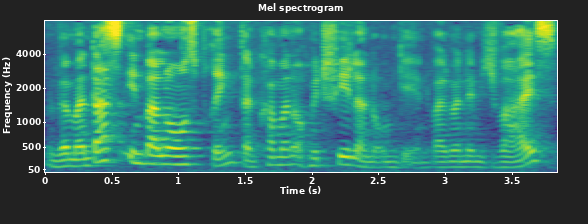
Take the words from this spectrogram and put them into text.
Und wenn man das in Balance bringt, dann kann man auch mit Fehlern umgehen, weil man nämlich weiß,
